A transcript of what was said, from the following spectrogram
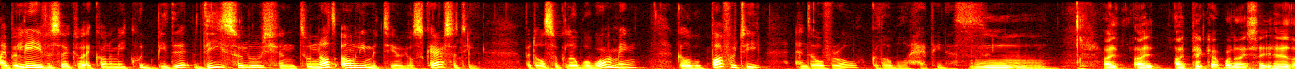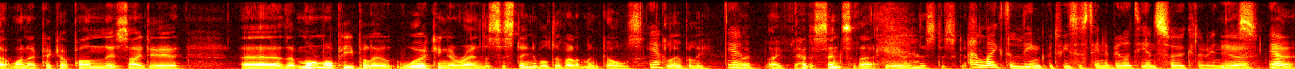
I believe a circular economy could be the, the solution to not only material scarcity, but also global warming, global poverty, and overall global happiness. Mm. I, I, I pick up when I say hear that one. I pick up on this idea uh, that more and more people are working around the sustainable development goals Yeah. globally, Yeah. and I, I had a sense of that here in this discussion. I like the link between sustainability and circular in yeah, this. yeah,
